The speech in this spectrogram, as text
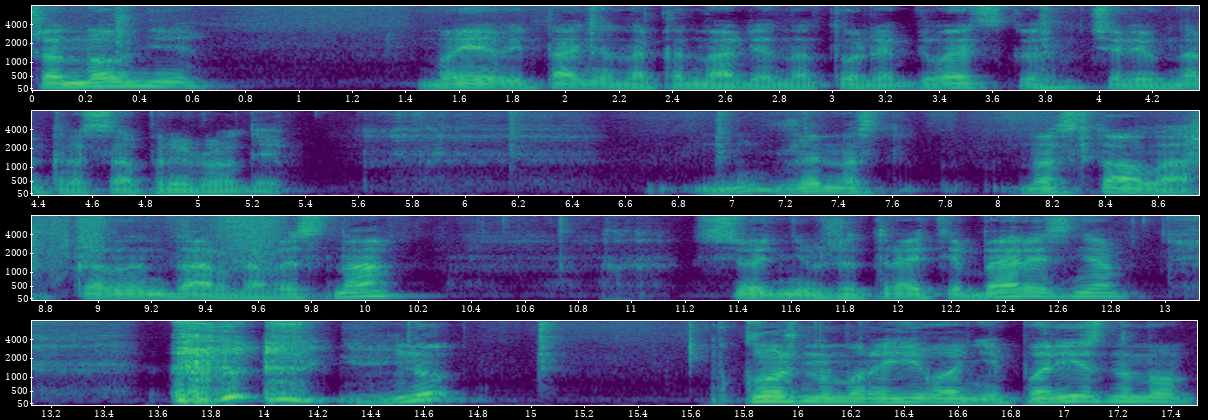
Шановні, моє вітання на каналі Анатолія Білецького Чарівна краса природи. Ну, вже настала календарна весна. Сьогодні вже 3 березня. ну, в кожному регіоні по-різному.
